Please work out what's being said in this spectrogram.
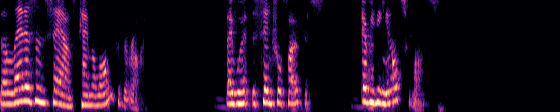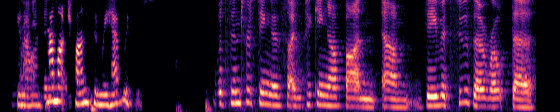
The letters and sounds came along for the ride. They weren't the central focus everything else was. You know, and how much fun can we have with this? What's interesting is I'm picking up on um, David Sousa wrote the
